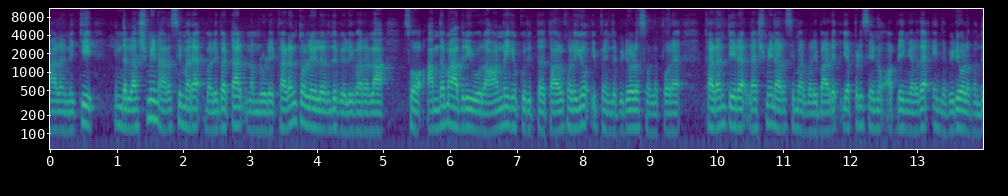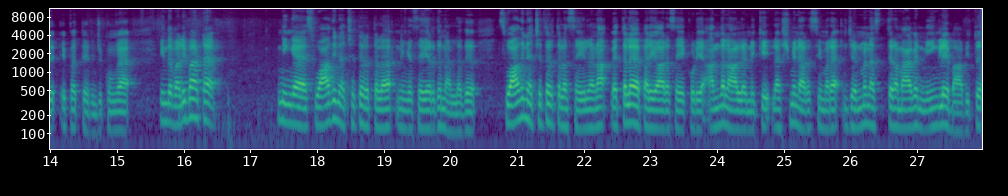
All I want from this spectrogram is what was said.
நாளன்னைக்கு இந்த லக்ஷ்மி நரசிம்மரை வழிபட்டால் நம்மளுடைய கடன் தொல்லையிலிருந்து வெளிவரலாம். ஸோ அந்த மாதிரி ஒரு ஆன்மீக குறித்த தாள்களையும் இப்போ இந்த வீடியோவில் சொல்ல போகிறேன் கடன் தீர லக்ஷ்மி நரசிம்மர் வழிபாடு எப்படி செய்யணும் அப்படிங்கிறத இந்த வீடியோவில் வந்து இப்போ தெரிஞ்சுக்கோங்க. இந்த வழிபாட்டை நீங்கள் சுவாதி நட்சத்திரத்தில் நீங்கள் செய்கிறது நல்லது. சுவாதி நட்சத்திரத்தில் செய்யலைன்னா வெத்தலை பரிகாரம் செய்யக்கூடிய அந்த நாள் அன்னைக்கு லக்ஷ்மி நரசிம்மரை ஜென்ம நட்சத்திரமாக நீங்களே பாவித்து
